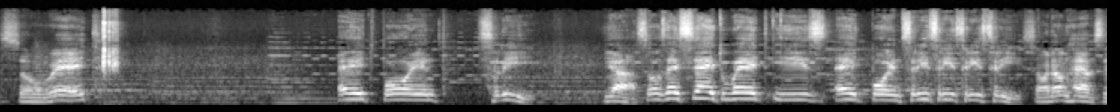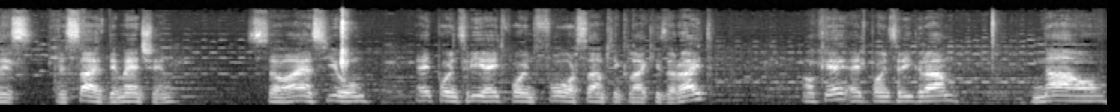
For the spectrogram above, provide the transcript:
So weight 8.3 yeah so they said weight is 8.3333 so I don't have this precise dimension so I assume 8.3 8.4 something like is right. Okay 8.3 gram. Now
